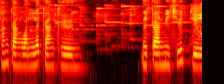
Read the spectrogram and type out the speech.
ทั้งกลางวันและกลางคืน ในการมีชีวิตอยู่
